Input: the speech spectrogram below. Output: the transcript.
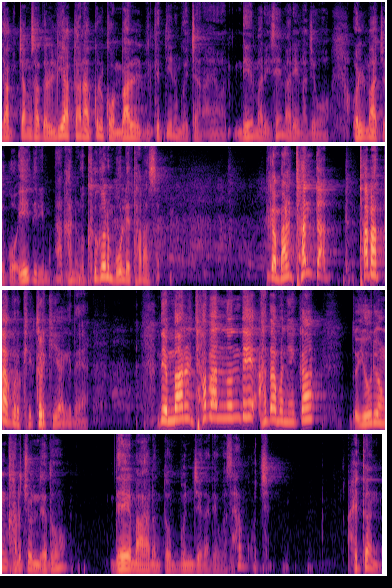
약장사들 리약 하나 끌고 말 이렇게 뛰는 거 있잖아요. 네 마리 세 마리 가지고 얼마 주고 애들이 막 하는 거. 그거는 몰래 타봤어요. 그러니까 말 탄다 타봤다 그렇게 그렇게 이야기 돼. 근데 말을 타봤는데 하다 보니까 또 요령 가르치는데도 내 말은 또 문제가 되고 사고 침 하여튼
